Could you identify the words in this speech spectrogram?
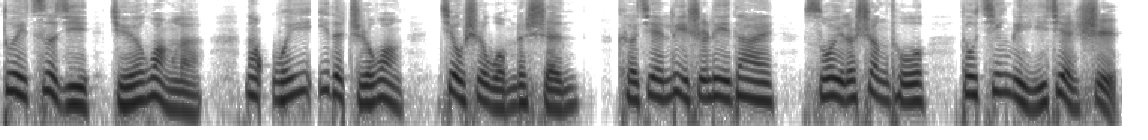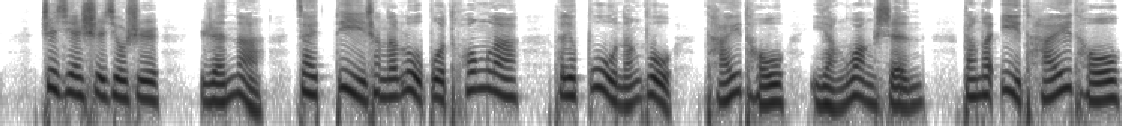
对自己绝望了。那唯一的指望。就是我们的神，可见历史历代所有的圣徒都经历一件事，这件事就是人呐，在地上的路不通了，他就不能不抬头仰望神。当他一抬头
